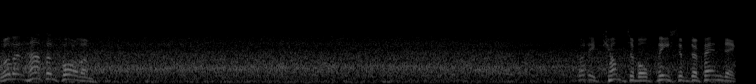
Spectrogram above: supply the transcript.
Will it happen for them? Pretty comfortable piece of defending.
